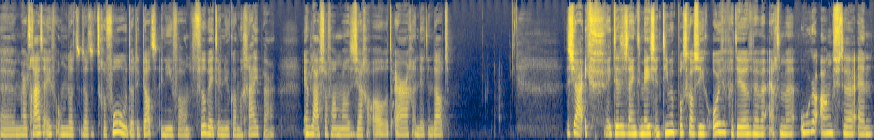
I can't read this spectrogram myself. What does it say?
Uh, maar het gaat even om dat, dat het gevoel dat ik dat in ieder geval veel beter nu kan begrijpen. In plaats van van me te zeggen, oh wat erg en dit en dat. Dus ja, ik, dit is denk ik de meest intieme podcast die ik ooit heb gedeeld. We hebben echt mijn oerangsten en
